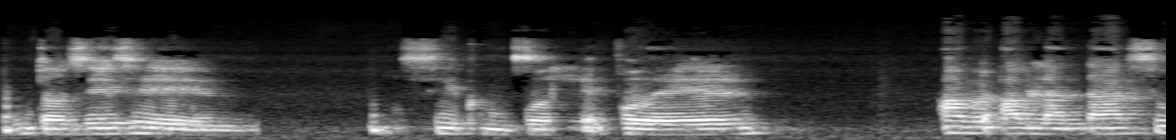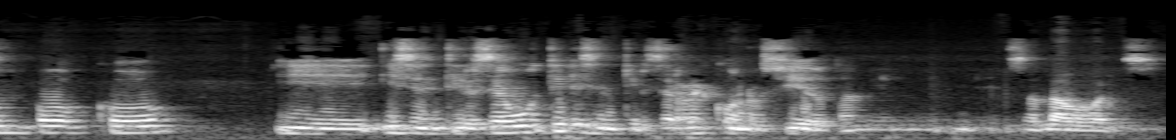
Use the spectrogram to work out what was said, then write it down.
Entonces, eh, sí, como poder, poder ablandarse un poco y, sentirse útil y sentirse reconocido también en esas labores.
